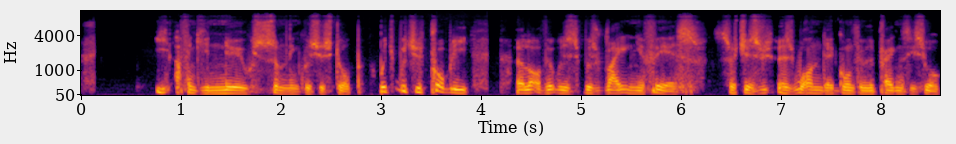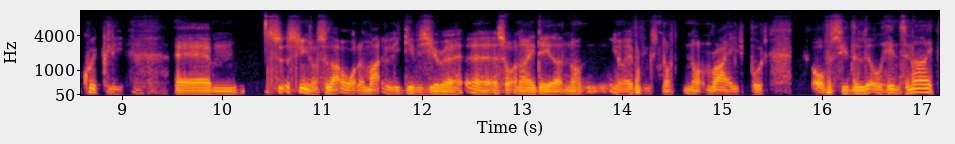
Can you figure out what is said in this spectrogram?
I think you knew something was just up, which which was probably a lot of it was was right in your face, such as as Wanda going through the pregnancy so quickly. Um, so, you know, so that automatically gives you a, a, a sort of an idea that not you know everything's not not right, but obviously the little hint. And I,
